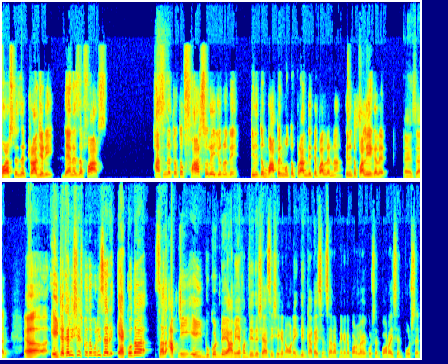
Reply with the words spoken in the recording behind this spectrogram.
first as a tragedy then as a farce হাসিনাটা তো ফার্স হলে এই জন্য দে তিনি তো বাপের মতো প্রাণ দিতে পারলেন না তিনি তো পালিয়ে গেলেন। হ্যাঁ স্যার। এইটা খালি শেষ কথা বলি স্যার। একদা স্যার আপনি এই ভূখণ্ডে আমি এখন যে দেশে আছি সেখানে অনেক দিন কাটাইছেন স্যার। আপনি এখানে পড়ালেখা করছেন পড়াইছেন পড়ছেন।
